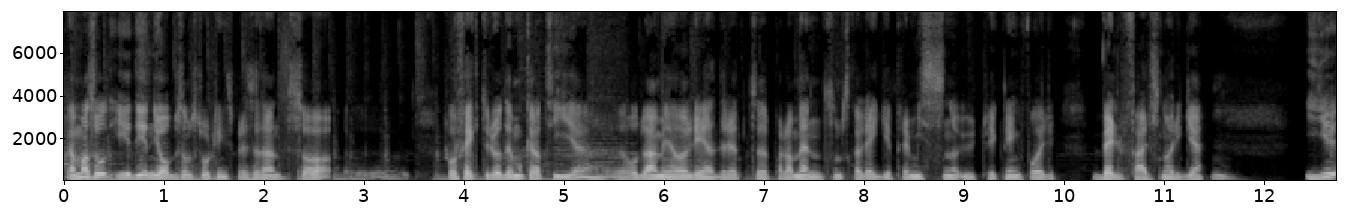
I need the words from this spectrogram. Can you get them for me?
Ja, Masud, i din jobb som stortingspresident så forfekter du jo demokratiet, og du er med og leder et øh, parlament som skal legge premissen og utvikling for Velferds-Norge. Mm. I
